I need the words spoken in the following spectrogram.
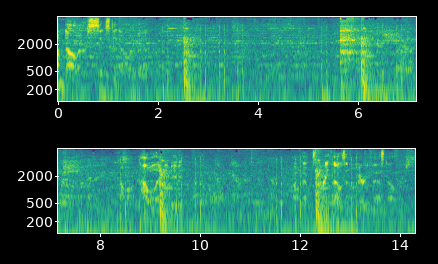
$1, $60 bet. Come on, howl at me, baby. Wow, that was 3,000 very fast dollars.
